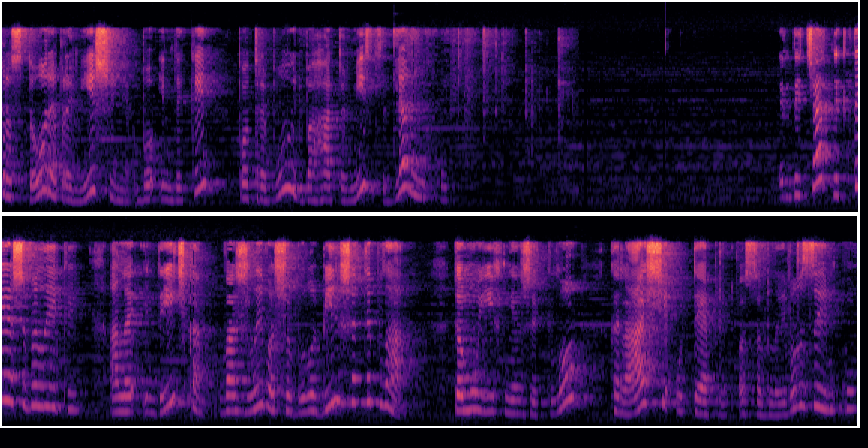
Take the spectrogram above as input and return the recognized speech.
просторе приміщення, бо індики потребують багато місця для руху. Індичатник теж великий, але індичкам важливо, щоб було більше тепла, тому їхнє житло краще утеплюють, особливо взимку.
